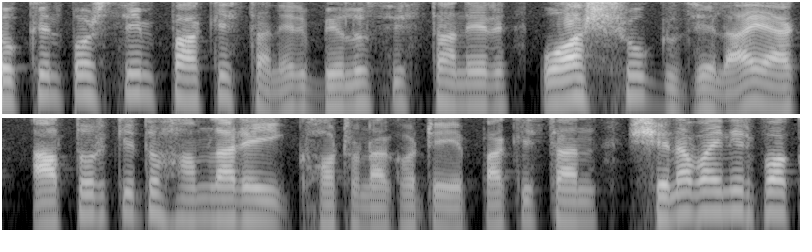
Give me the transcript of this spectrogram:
দক্ষিণ পশ্চিম পাকিস্তানের বেলুচিস্তানের ওয়াশুক জেলায় এক আতর্কিত হামলার এই ঘটনা ঘটে। পাকিস্তান সেনাবাহিনীর পক্ষ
